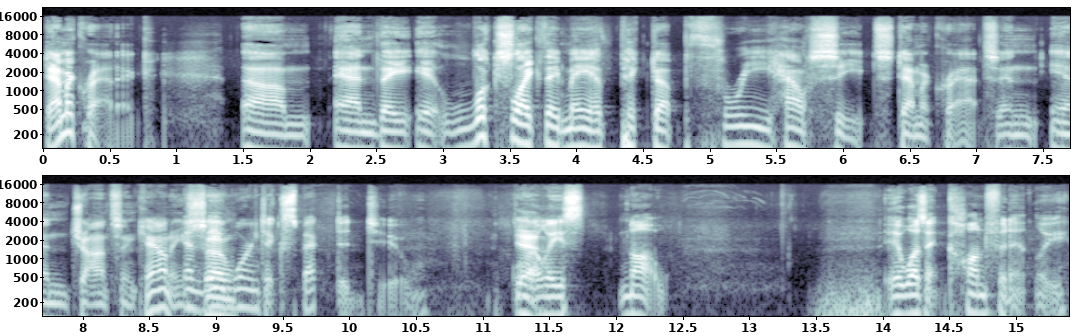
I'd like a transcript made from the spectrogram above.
Democratic. Um, and they it looks like they may have picked up three House seats, Democrats in in Johnson County. And so they weren't expected to, or Yeah. at least not. It wasn't confidently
